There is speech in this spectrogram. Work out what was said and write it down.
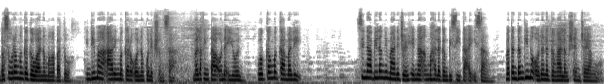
basurang manggagawa ng mga bato. Hindi maaaring magkaroon ng koneksyon sa malaking tao na iyon. Huwag kang magkamali. Sinabi lang ni Manager He na ang mahalagang bisita ay isang matandang ginoo na nagngangalang Shen Jiangwu.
